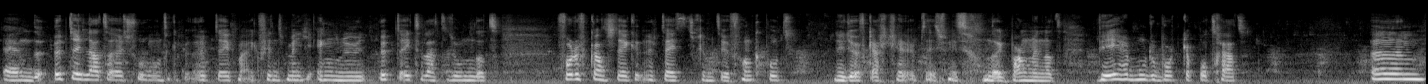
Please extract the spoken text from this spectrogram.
En de update laten uitvoeren, want ik heb een update. Maar ik vind het een beetje eng om nu een update te laten doen. Omdat voor de vakantie deed ik een update. Toen ging mijn telefoon kapot. Nu durf ik eigenlijk geen updates meer te Omdat ik bang ben dat weer het moederbord kapot gaat. Um,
